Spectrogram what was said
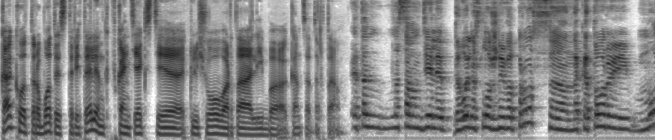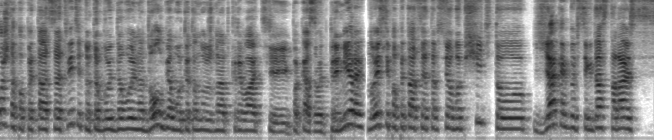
Как вот работает сторителлинг в контексте ключевого арта либо концепт-арта? Это на самом деле довольно сложный вопрос, э, на который можно попытаться ответить, но это будет довольно долго, вот это нужно открывать и показывать примеры. Но если попытаться это все обобщить, то я как бы всегда стараюсь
